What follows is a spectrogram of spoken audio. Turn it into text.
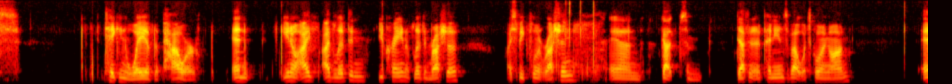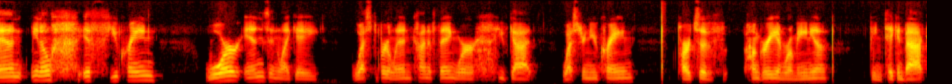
taking away of the power. And you know, I've I've lived in Ukraine, I've lived in Russia. I speak fluent Russian and got some definite opinions about what's going on. And you know, if Ukraine war ends in like a West Berlin kind of thing where you've got Western Ukraine, parts of Hungary and Romania being taken back,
